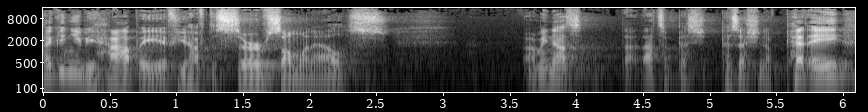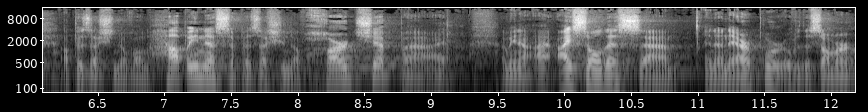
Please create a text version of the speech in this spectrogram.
how can you be happy if you have to serve someone else? I mean, that's, that, that's a position of pity, a position of unhappiness, a position of hardship. Uh, I, I mean, I, I saw this um, in an airport over the summer.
